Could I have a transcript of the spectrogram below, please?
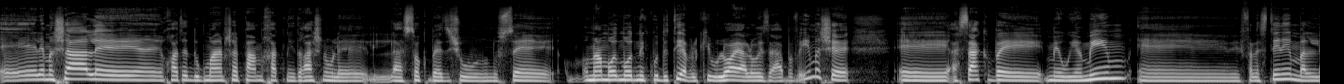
אה, למשל, אה, אני יכולה לתת דוגמה, למשל פעם אחת נדרשנו ל- לעסוק באיזשהו נושא, אמנם מאוד מאוד נקודתי, אבל כאילו לא היה לו איזה אבא ואימא, שעסק במאוימים אה, פלסטינים על,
